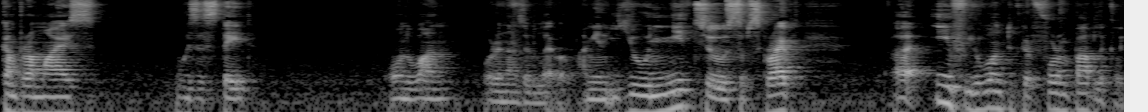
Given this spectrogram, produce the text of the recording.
compromise with the state on one or another level. I mean, you need to subscribe uh, if you want to perform publicly.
